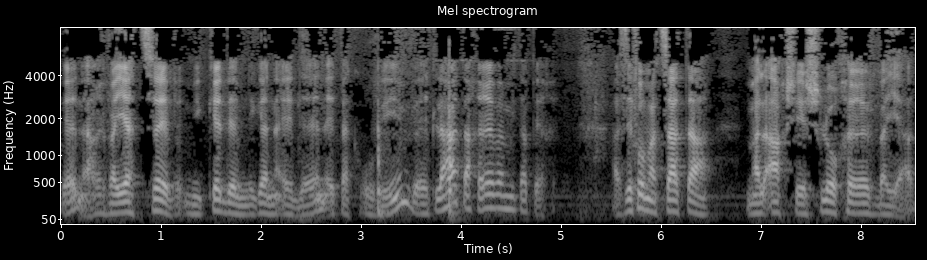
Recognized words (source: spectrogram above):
כן, הרי ויצב מקדם לגן עדן את הכרובים ואת להט החרב המתהפכת. אז איפה מצאת מלאך שיש לו חרב ביד?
